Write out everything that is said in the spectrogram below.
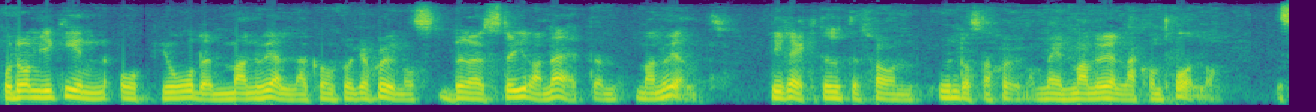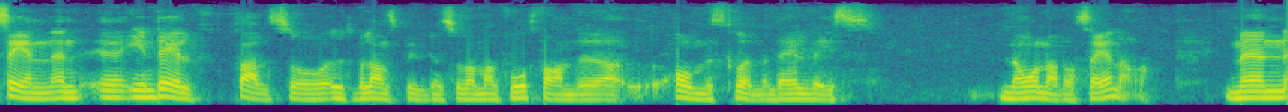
Och de gick in och gjorde manuella konfigurationer, började styra näten manuellt. Direkt utifrån understationer med manuella kontroller. Sen en, eh, i en del fall så ute på landsbygden så var man fortfarande av med strömmen delvis månader senare. Men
